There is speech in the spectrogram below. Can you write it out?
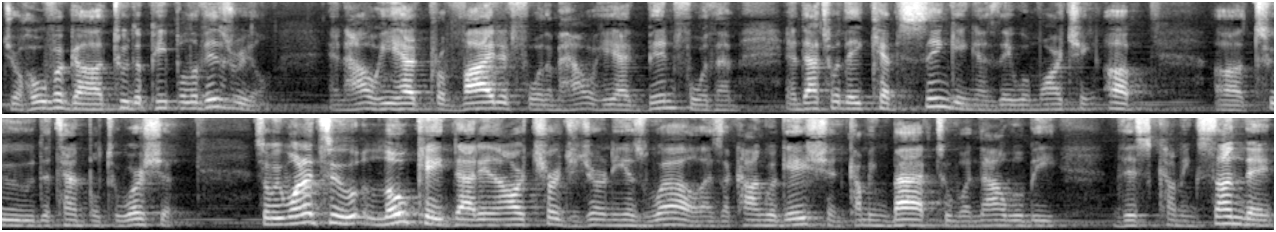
Jehovah God, to the people of Israel and how he had provided for them, how he had been for them. And that's what they kept singing as they were marching up uh, to the temple to worship. So we wanted to locate that in our church journey as well as a congregation coming back to what now will be this coming Sunday,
